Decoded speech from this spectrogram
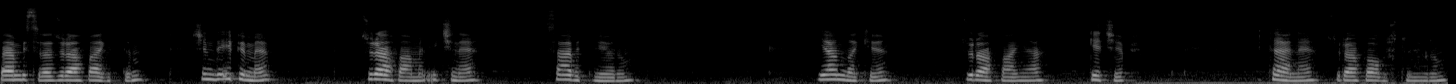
ben bir sıra zürafa gittim. Şimdi ipimi zürafamın içine sabitliyorum. Yandaki zürafaya geçip bir tane zürafa oluşturuyorum.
